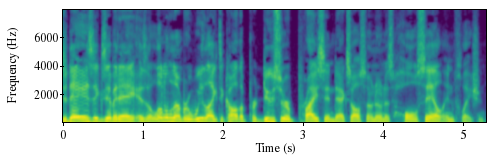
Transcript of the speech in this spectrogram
Today's Exhibit A is a little number we like to call the Producer Price Index, also known as wholesale inflation.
